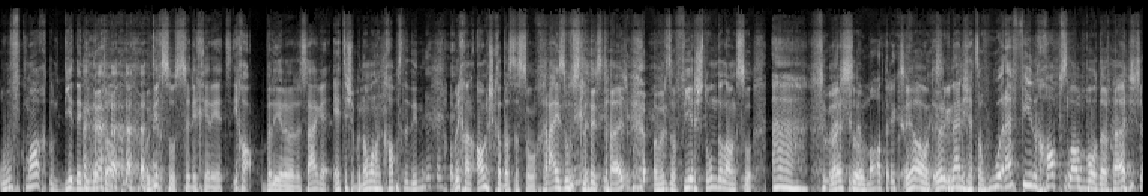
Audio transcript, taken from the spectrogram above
aufgemacht und die dann rein da. Und ich so, soll ich ihr jetzt? Ich will ihr sagen, jetzt ist aber nochmal eine Kapsel drin. Aber ich habe Angst gehabt, dass das so einen Kreis auslöst, weißt du? Aber so vier Stunden lang so, ah, weißt in der du? Matrix Ja, und irgendwann ist jetzt so hure viel Kapsel am Boden, weißt du?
